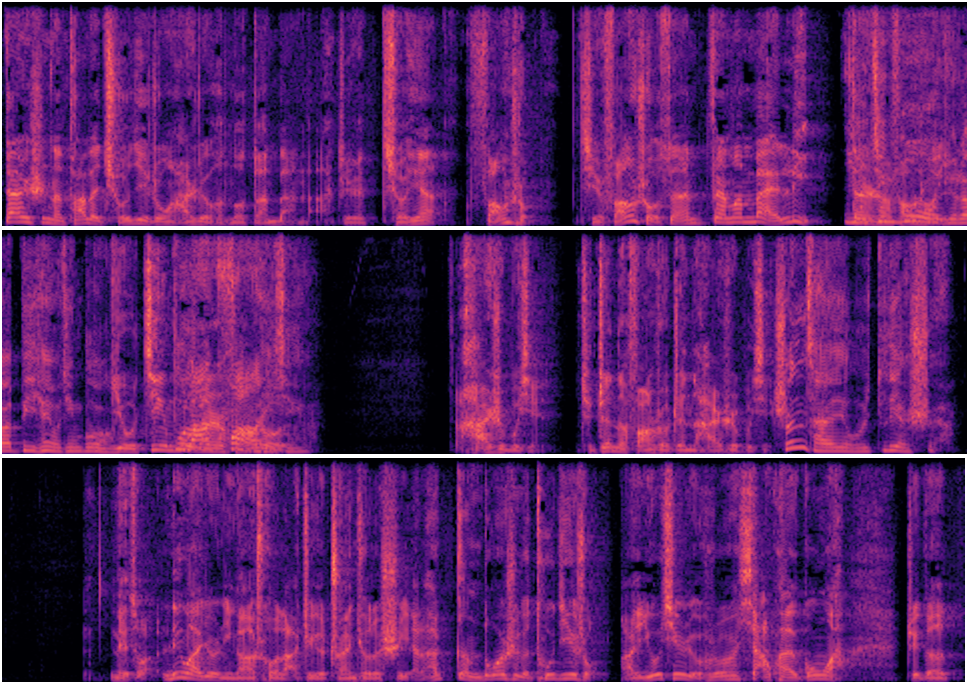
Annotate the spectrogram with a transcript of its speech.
但是呢，他的球技中还是有很多短板的啊。这个首先防守，其实防守虽然非常的卖力，但是他防守我觉得比以前有进步。有进步，但是防守还是不行。就真的防守真的还是不行。身材有劣势呀。没错，另外就是你刚刚说的这个传球的视野了，他更多是个突击手啊，尤其是有时候下快攻啊，这个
